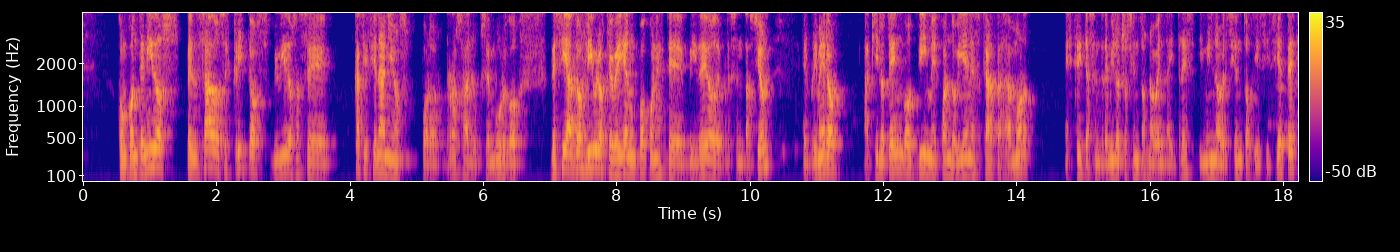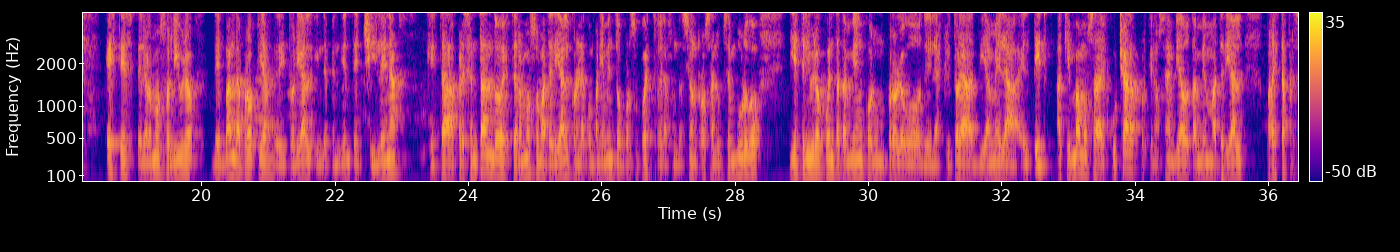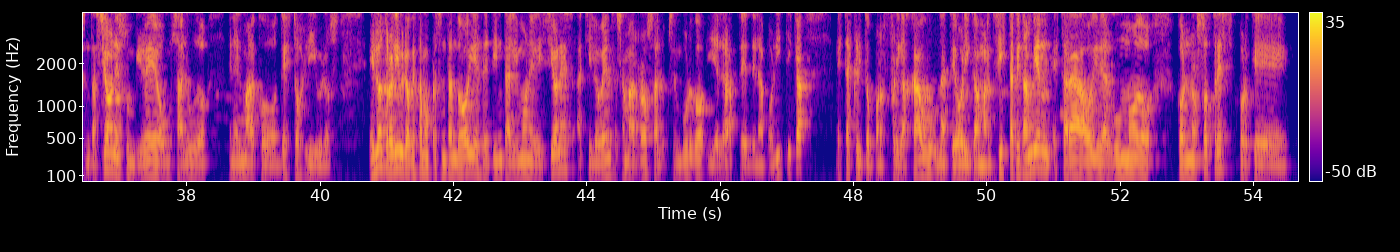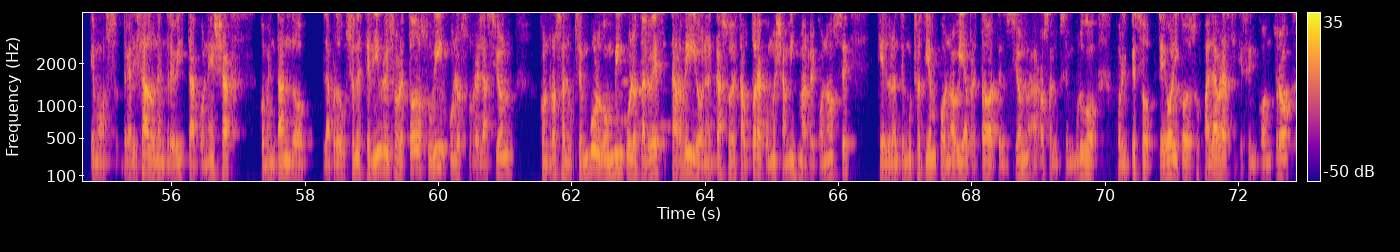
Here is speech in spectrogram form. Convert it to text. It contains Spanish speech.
con contenidos pensados, escritos, vividos hace casi 100 años por Rosa Luxemburgo. Decía dos libros que veían un poco en este video de presentación. El primero, aquí lo tengo, Dime cuándo vienes, Cartas de Amor, escritas entre 1893 y 1917. Este es el hermoso libro de Banda Propia, editorial independiente chilena, que está presentando este hermoso material con el acompañamiento, por supuesto, de la Fundación Rosa Luxemburgo. Y este libro cuenta también con un prólogo de la escritora Diamela Eltit, a quien vamos a escuchar porque nos ha enviado también material para estas presentaciones, un video, un saludo en el marco de estos libros. El otro libro que estamos presentando hoy es de Tinta Limón Ediciones, aquí lo ven, se llama Rosa Luxemburgo y el arte de la política. Está escrito por Frigga Haug, una teórica marxista, que también estará hoy de algún modo con nosotros porque hemos realizado una entrevista con ella comentando la producción de este libro y sobre todo su vínculo, su relación con Rosa Luxemburgo, un vínculo tal vez tardío en el caso de esta autora, como ella misma reconoce, que durante mucho tiempo no había prestado atención a Rosa Luxemburgo por el peso teórico de sus palabras y que se encontró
